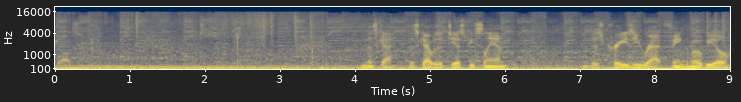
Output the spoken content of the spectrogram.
Jaws. And this guy. This guy was a TSP Slam with his crazy Rat Fink mobile.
